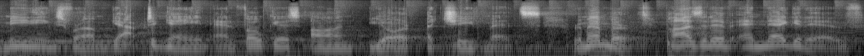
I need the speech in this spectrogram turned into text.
meanings from gap to gain and focus on your achievements. Remember, positive and negative,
